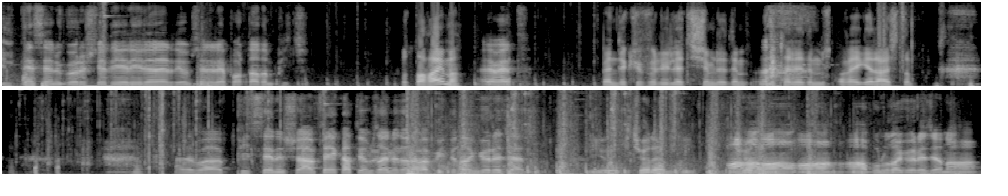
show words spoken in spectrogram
ilk seni. Görüşte diğeri iler diyorum. Seni reportladım piç. Mustafa'yı mı? Evet. Ben de küfürlü iletişim dedim. Muteledim Mustafa'ya geri açtım. Hadi bak piç seni. Şu an fake atıyorum zannediyorsun ama videodan göreceksin. Yok hiç önemli değil. Hiç Aha önemli. aha aha. Aha bunu da göreceksin aha.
